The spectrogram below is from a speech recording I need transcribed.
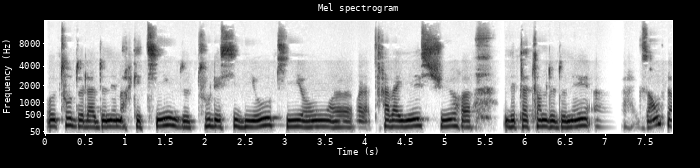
autour de la donnée marketing, de tous les CDO qui ont euh, travaillé sur euh, des plateformes de données, par exemple,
